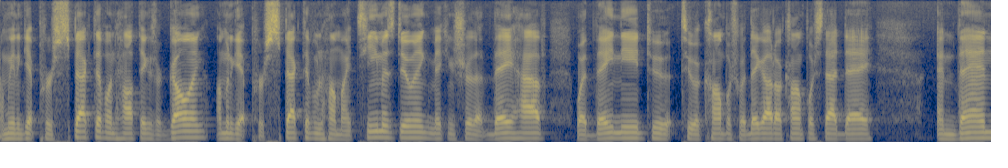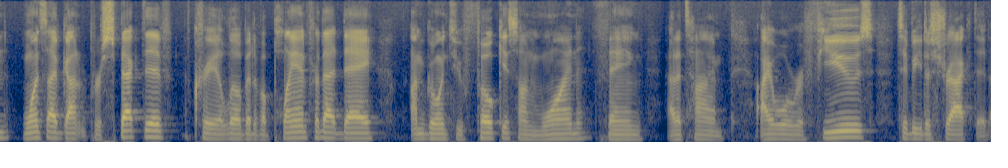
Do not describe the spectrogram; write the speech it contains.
I'm going to get perspective on how things are going. I'm going to get perspective on how my team is doing, making sure that they have what they need to, to accomplish what they got to accomplish that day. And then once I've gotten perspective, I've created a little bit of a plan for that day. I'm going to focus on one thing at a time. I will refuse to be distracted.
